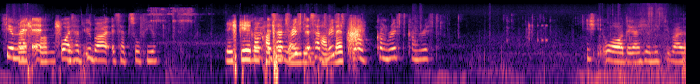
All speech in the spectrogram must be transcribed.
Hier, Ja, ich äh, komm, ich oh, es hat über, es hat so viel. Nee, ich gehe Komm, es hat Rift, es ein hat Rift. Bro, komm, Rift, komm, Rift. Ich, oh, Digga, hier liegt überall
